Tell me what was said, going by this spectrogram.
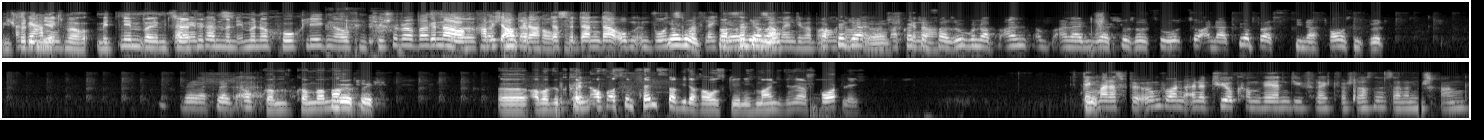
Ich Also würde wir ihn haben jetzt den- mal mitnehmen, weil im Zweifel kann man immer noch hochlegen auf den Tisch oder was. Genau, äh, habe ich auch da gedacht, brauchen. dass wir dann da oben im Wohnzimmer gut, vielleicht man die Sachen sammeln, die wir Man brauchen. könnte ja, können. man könnte Genau. versuchen, ob, ein, ob einer dieser Schlüssel zu, zu einer Tür passt, die nach draußen führt. Wäre ja vielleicht auch Können, können wir machen. möglich. Äh, aber wir können auch aus dem Fenster wieder rausgehen. Ich meine, wir sind ja sportlich. Ich denke mal, dass wir irgendwo an eine Tür kommen werden, die vielleicht verschlossen ist an einem Schrank.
